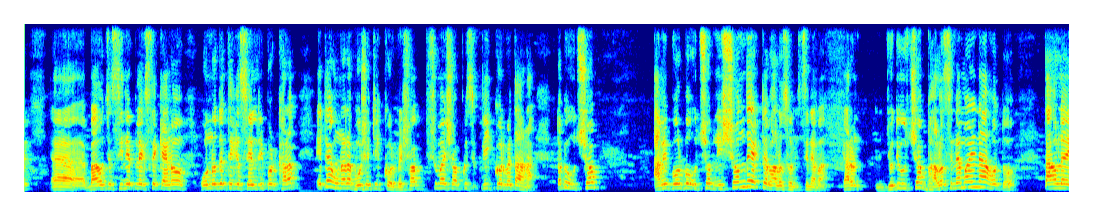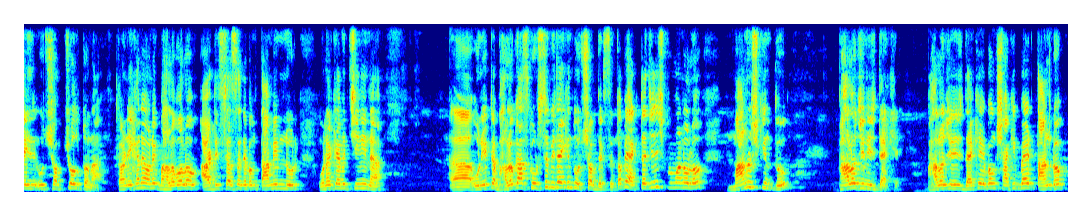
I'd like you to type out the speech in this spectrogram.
বা হচ্ছে সিনেপ্লেক্সে কেন অন্যদের থেকে সেল রিপোর্ট খারাপ, এটা ওনারা বসে ঠিক করবে। সব সময় সব কিছু ক্লিক করবে তা না। তবে উৎসব, আমি বলব উৎসব নিঃসন্দেহে একটা ভালো সিনেমা। কারণ যদি উৎসব ভালো সিনেমাই না হতো, তাহলে এই উৎসব চলতো না। কারণ এখানে অনেক ভালো ভালো আর্টিস্ট আছেন এবং তামিম নূর, ওনাকে আমি চিনি না। উনি একটা ভালো কাজ করছে, বিধায় কিন্তু উৎসব দেখছে। তবে একটা জিনিস প্রমাণ হলো, মানুষ কিন্তু ভালো জিনিস দেখে। ভালো জিনিস দেখে এবং সাকিব ভাইয়ের তাণ্ডব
